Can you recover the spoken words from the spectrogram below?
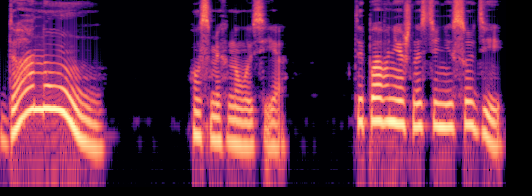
«Да ну!» Усмехнулась я. Ты по внешности не суди.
